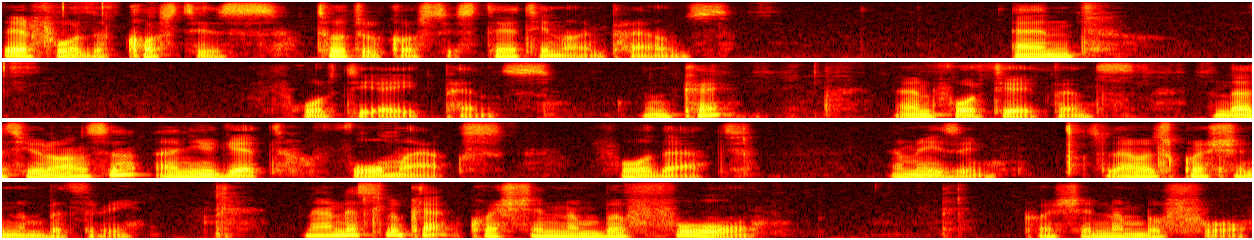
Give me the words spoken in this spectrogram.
Therefore, the cost is, total cost is 39 pounds and 48 pence. Okay, and 48 pence. And that's your answer, and you get four marks for that. Amazing. So that was question number three. Now let's look at question number four. Question number four.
